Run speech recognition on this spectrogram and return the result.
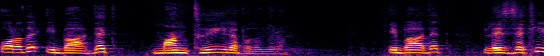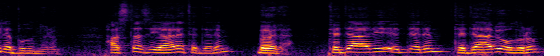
orada ibadet mantığıyla bulunurum. İbadet lezzetiyle bulunurum. Hasta ziyaret ederim böyle. Tedavi ederim, tedavi olurum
